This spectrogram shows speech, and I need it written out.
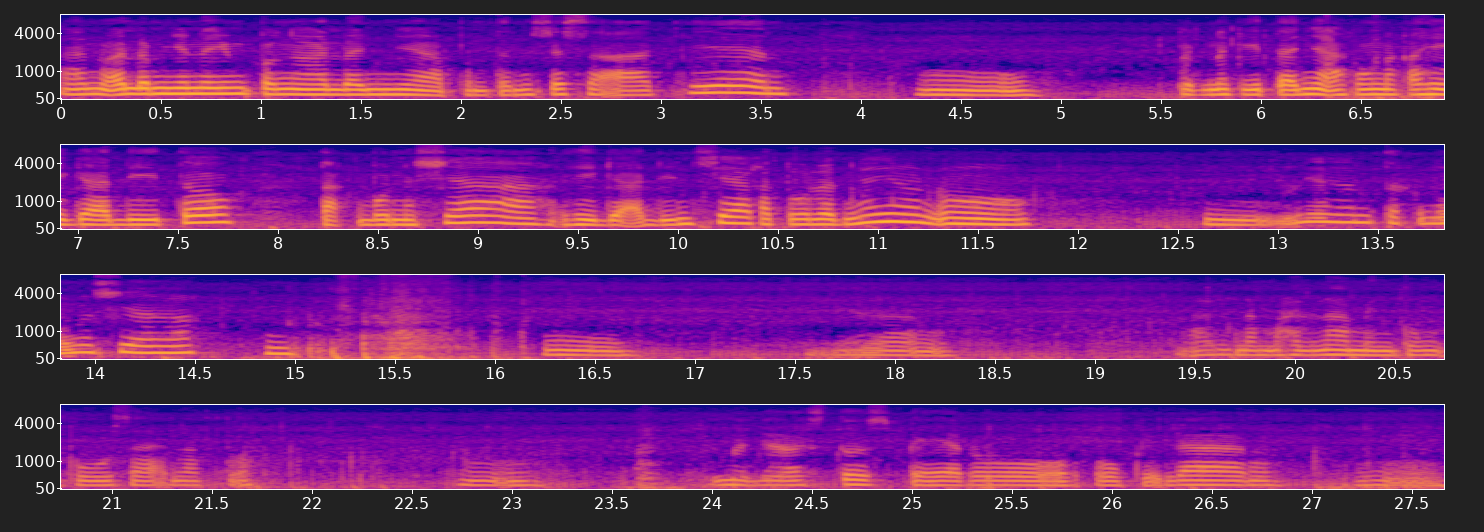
ano, alam niya na yung pangalan niya. Punta na siya sa akin. Hmm. Pag nakita niya akong nakahiga dito, takbo na siya. Higa din siya. Katulad ngayon, oh. Hmm. Yan, takbo na siya. Hmm. Hmm. Yan. Mahal na mahal namin tong pusa na to. Hmm. Magastos pero okay lang. Hmm.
